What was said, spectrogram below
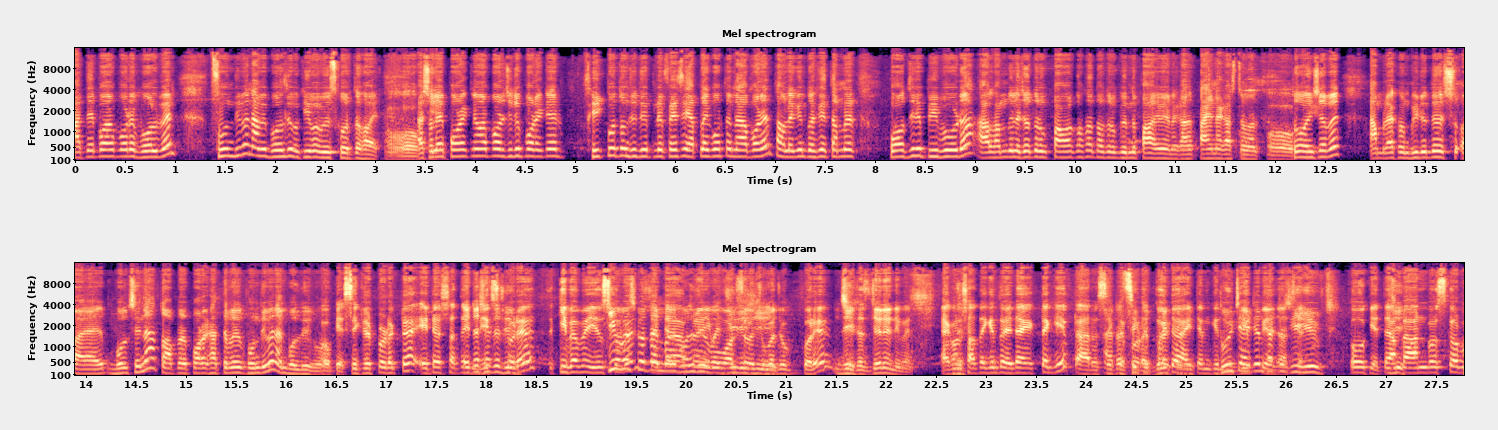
হাতে পাওয়ার পরে বলবেন ফোন দিবেন আমি বলে দেবো কীভাবে ইউজ করতে হয়। আসলে প্রোডাক্ট নেওয়ার পরে যদি প্রোডাক্টের ঠিক মতন যদি আপনি ফেসে অ্যাপ্লাই করতে না পারেন তাহলে কিন্তু এক্ষেত্রে আপনার পজিটিভ রিভিউটা আলহামদুলিল্লাহ যতটুকু পাওয়ার কথা ততটুকু কিন্তু পাওয়া না পায় না কাস্টমার তো হিসাবে আমরা এখন ভিডিওতে বলছি না তো আপনার পরে হাতে পেয়ে ফোন দিবেন আমি বলে দিব। ওকে সিক্রেট প্রোডাক্টটা এটার সাথে মিক্স করে কীভাবে ইউজ করতে আমি বলে দিব জি, জি, জি। যোগাযোগ করে জি। এটা জেনে নেবেন। এখন সাথে কিন্তু এটা একটা গিফট আর সিক্রেট প্রোডাক্ট দুইটা আইটেম কিন্তু দুইটা থাকতেছে যাচ্ছেন। gift। ওকে তো আমরা আনবক্স করব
